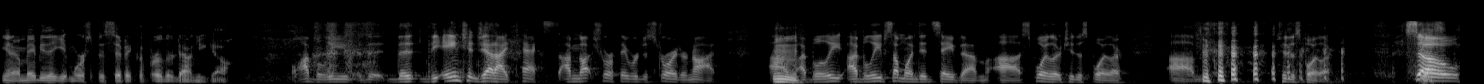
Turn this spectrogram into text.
you know maybe they get more specific the further down you go. I believe the, the, the ancient Jedi texts. I'm not sure if they were destroyed or not. Um, mm. I believe I believe someone did save them. Uh, spoiler to the spoiler. Um, to the spoiler. So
